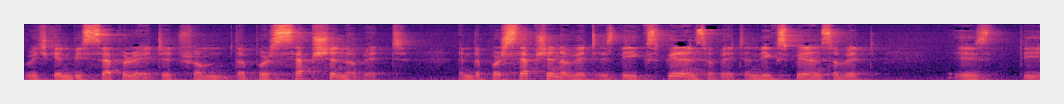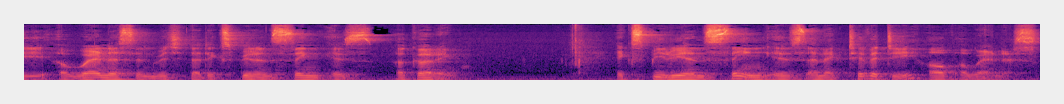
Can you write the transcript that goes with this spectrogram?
which can be separated from the perception of it, and the perception of it is the experience of it, and the experience of it is the awareness in which that experiencing is occurring. Experiencing is an activity of awareness.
